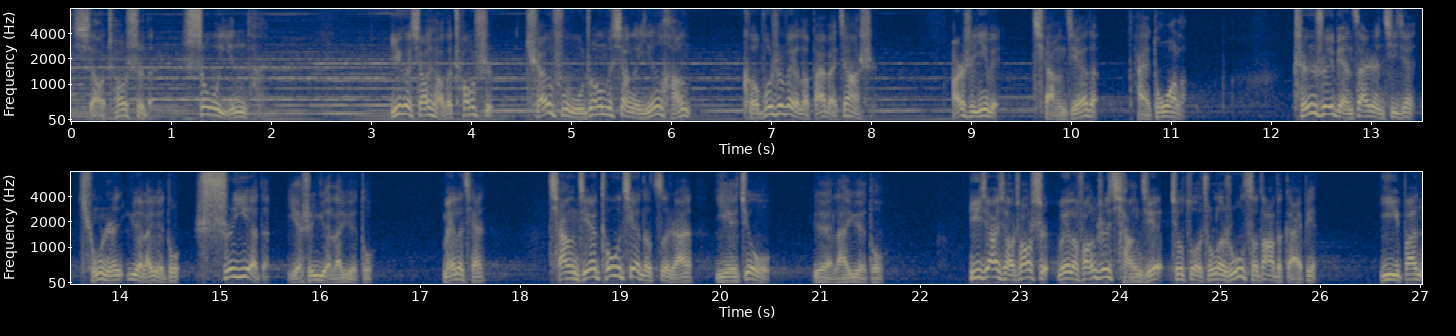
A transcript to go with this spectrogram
小超市的收银台。一个小小的超市，全副武装的像个银行，可不是为了摆摆架势，而是因为。抢劫的太多了。陈水扁在任期间，穷人越来越多，失业的也是越来越多，没了钱，抢劫偷窃的自然也就越来越多。一家小超市为了防止抢劫，就做出了如此大的改变，一般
